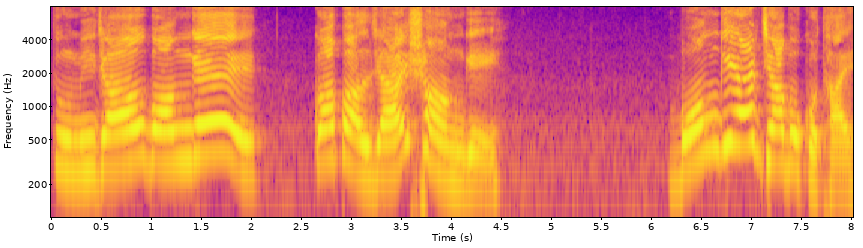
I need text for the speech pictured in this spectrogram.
তুমি যাও বঙ্গে, কপাল যায় সঙ্গে। বঙ্গে আর যাব কোথায়?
